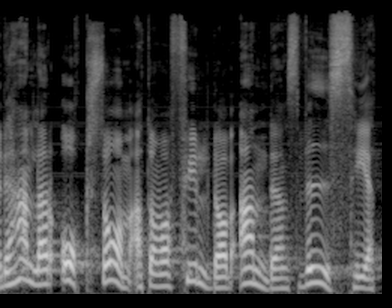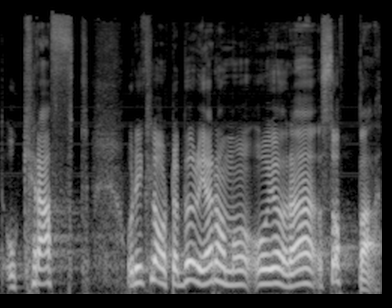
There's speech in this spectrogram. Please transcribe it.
Men det handlar också om att de var fyllda av andens vishet och kraft. Och det är klart, då börjar de att göra soppa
